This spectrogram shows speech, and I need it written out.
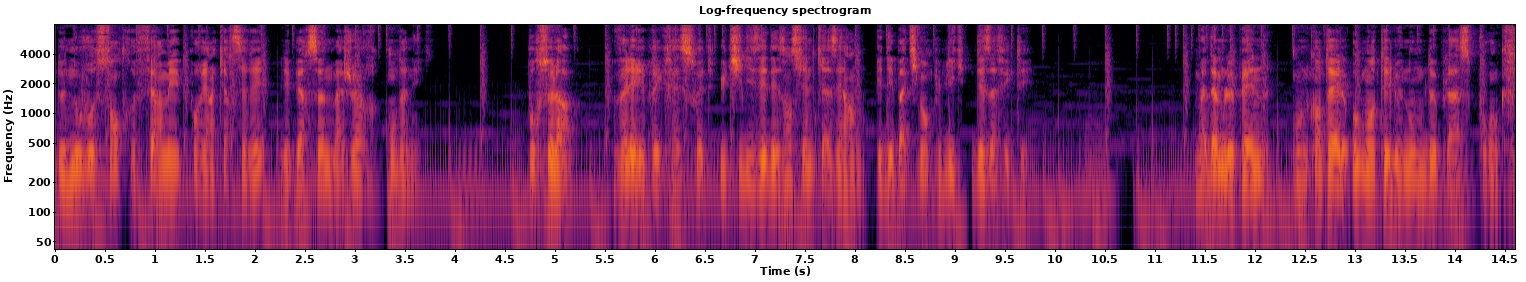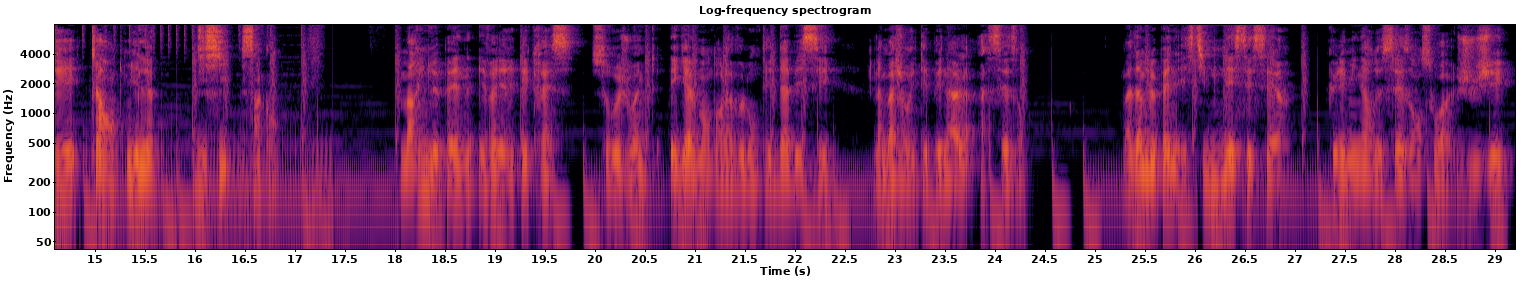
de nouveaux centres fermés pour y incarcérer les personnes majeures condamnées. Pour cela, Valérie Pécresse souhaite utiliser des anciennes casernes et des bâtiments publics désaffectés. Madame Le Pen quant à elle augmenter le nombre de places pour en créer 40 000 d'ici 5 ans. Marine Le Pen et Valérie Pécresse se rejoignent également dans la volonté d'abaisser la majorité pénale à 16 ans. Madame Le Pen estime nécessaire que les mineurs de 16 ans soient jugés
